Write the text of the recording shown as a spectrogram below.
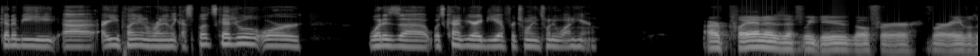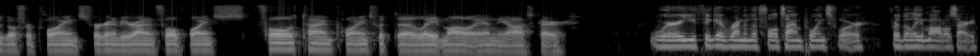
going to be, uh, are you planning on running like a split schedule or what is, uh, what's kind of your idea for 2021 here? Our plan is if we do go for, we're able to go for points, we're going to be running full points, full time points with the late model and the OSCAAR. Where you think of running the full time points for, for the late model? Sorry.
